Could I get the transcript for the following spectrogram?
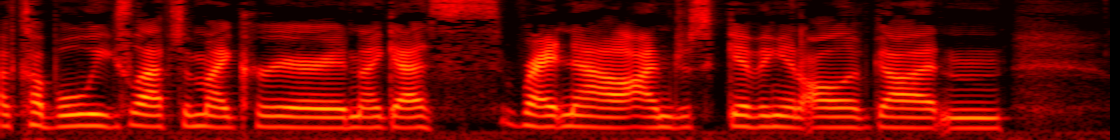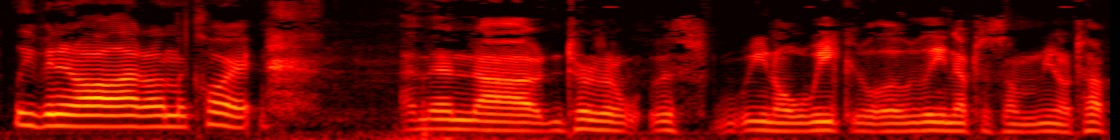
a couple weeks left in my career, and I guess right now I'm just giving it all I've got and leaving it all out on the court. And then uh, in terms of this, you know, week leading up to some, you know, tough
